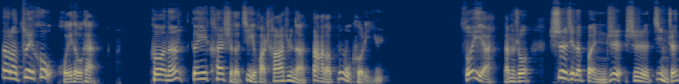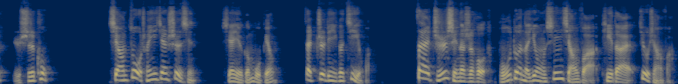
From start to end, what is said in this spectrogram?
到了最后回头看，可能跟一开始的计划差距呢大到不可理喻。所以啊，咱们说。世界的本质是竞争与失控。想做成一件事情，先有个目标，再制定一个计划，在执行的时候，不断的用新想法替代旧想法，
